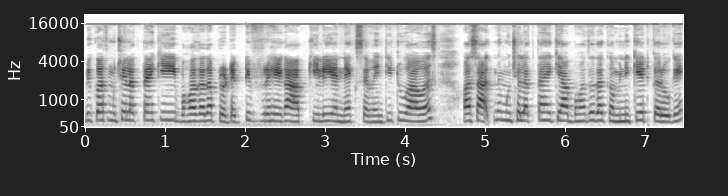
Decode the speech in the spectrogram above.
बिकॉज़ मुझे लगता है कि बहुत ज़्यादा प्रोडक्टिव रहेगा आपके लिए नेक्स्ट सेवेंटी टू आवर्स और साथ में मुझे लगता है कि आप बहुत ज़्यादा कम्युनिकेट करोगे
